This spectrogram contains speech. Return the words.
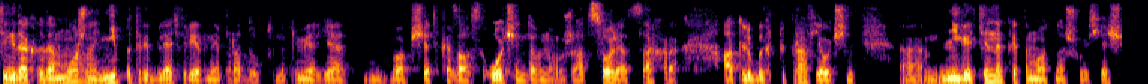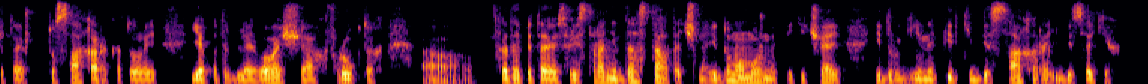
всегда, когда можно, не потреблять вредные продукты. Например, я вообще отказался очень давно уже от соли, от сахара, от любых приправ. Я очень э, негативно к этому отношусь. Я считаю, что сахара, который я потребляю в овощах, фруктах, э, когда питаюсь в ресторане, достаточно. И дома можно пить и чай, и другие напитки без сахара и без всяких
